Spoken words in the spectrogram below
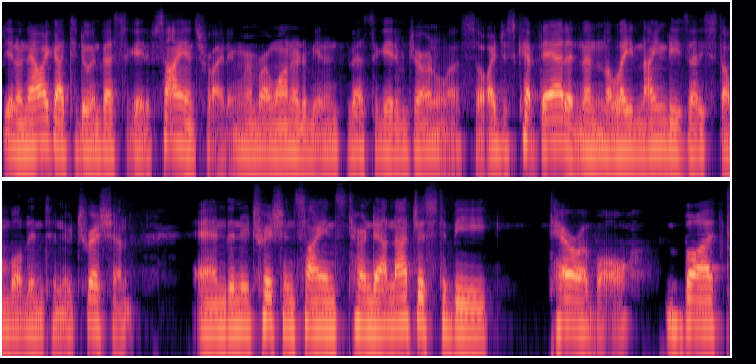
you know now I got to do investigative science writing. Remember, I wanted to be an investigative journalist, so I just kept at it. And then in the late '90s, I stumbled into nutrition, and the nutrition science turned out not just to be terrible, but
